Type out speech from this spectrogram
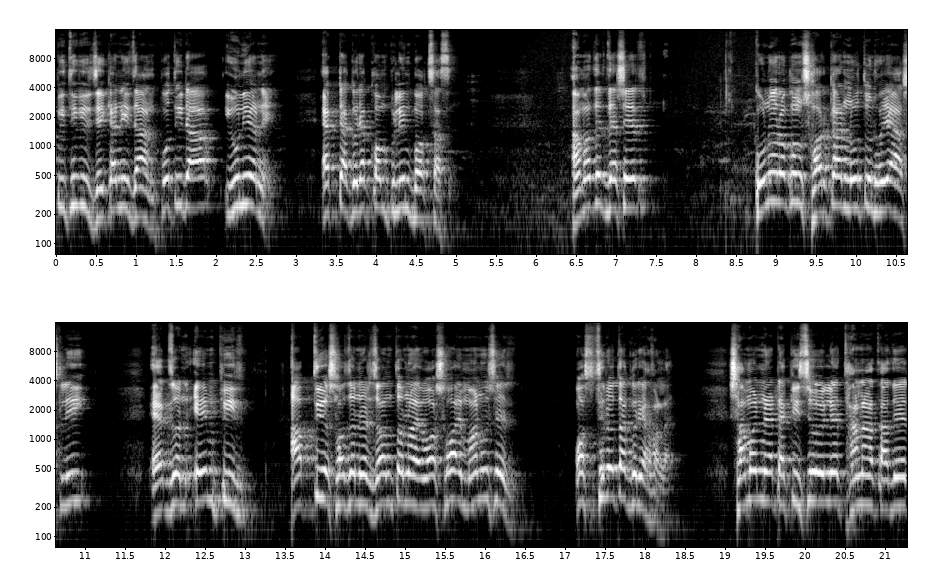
পৃথিবীর যেখানেই যান, প্রতিটা ইউনিয়নে একটা করে কমপ্লেন বক্স আছে। আমাদের দেশের কোনো রকম সরকার নতুন হয়ে আসলেই একজন এমপির আত্মীয় স্বজনের যন্ত্রণায় অসহায় মানুষের অস্থিরতা করে ফেলায়। সামান্য একটা কিছু হইলে থানা তাদের,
